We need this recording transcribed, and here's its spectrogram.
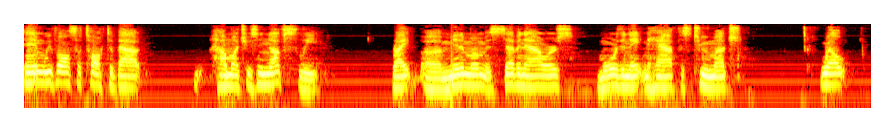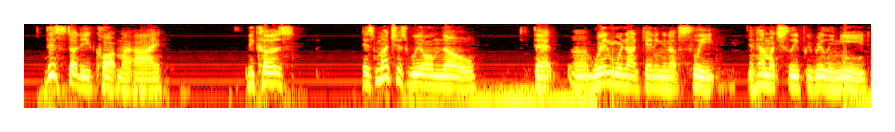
and we've also talked about how much is enough sleep, right? Uh, minimum is seven hours, more than eight and a half is too much. Well, this study caught my eye because as much as we all know that uh, when we're not getting enough sleep and how much sleep we really need,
